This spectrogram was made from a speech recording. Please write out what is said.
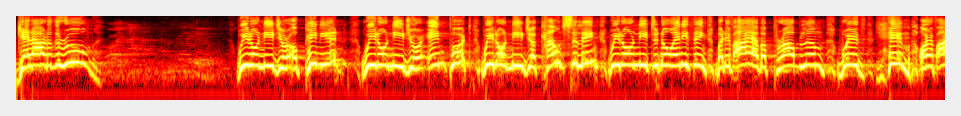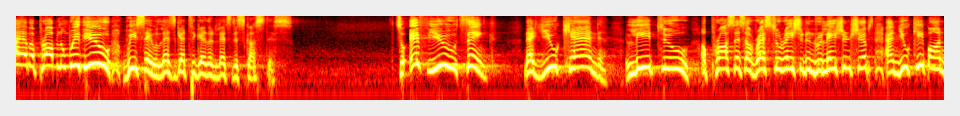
get out of the room. We don't need your opinion. We don't need your input. We don't need your counseling. We don't need to know anything. But if I have a problem with him or if I have a problem with you, we say, well, let's get together, let's discuss this. So if you think that you can lead to a process of restoration in relationships and you keep on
